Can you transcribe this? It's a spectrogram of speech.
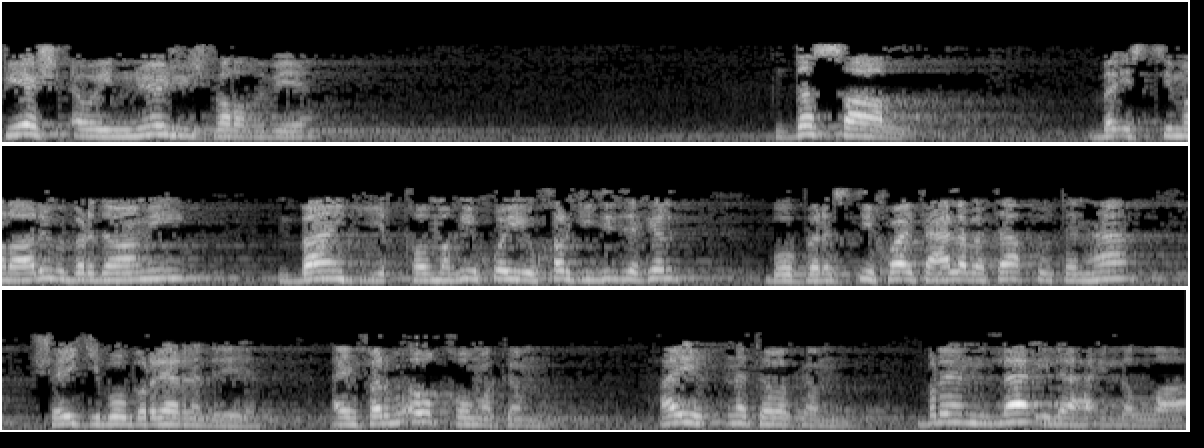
فيش أو نيجيش فرض به ده صال باستمراري وبردوامي بانجي قومكي خوي وخلقي جديد ذكرت بو پرستی خوای تعالی بتاق و تنها شيكي بو بريار ندريه. أي فرموا أو قومكم هاي نتوكم برين لا إله إلا الله.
